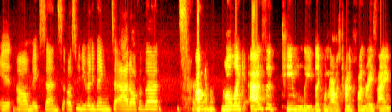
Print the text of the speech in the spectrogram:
it um, makes sense. Usmi, do you have anything to add off of that? Sorry. Um, well, like as a team lead, like when I was trying to fundraise, I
